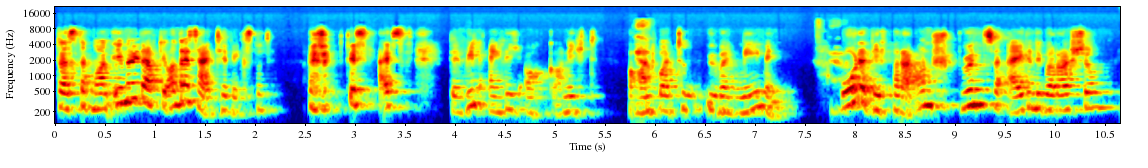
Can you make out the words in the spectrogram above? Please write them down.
dass der Mann immer wieder auf die andere Seite wechselt. Also das heißt, der will eigentlich auch gar nicht Verantwortung ja. übernehmen. Ja. Oder die Frauen spüren zur eigenen Überraschung,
